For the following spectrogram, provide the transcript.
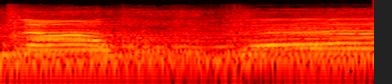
There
